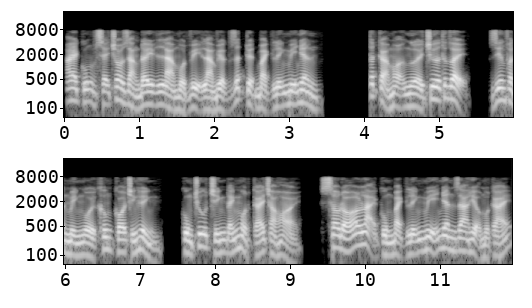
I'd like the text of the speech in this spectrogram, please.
ai cũng sẽ cho rằng đây là một vị làm việc rất tuyệt bạch lĩnh mỹ nhân. Tất cả mọi người chưa thức dậy, riêng phần mình ngồi không có chính hình, cùng Chu Chính đánh một cái chào hỏi, sau đó lại cùng bạch lĩnh mỹ nhân ra hiệu một cái.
